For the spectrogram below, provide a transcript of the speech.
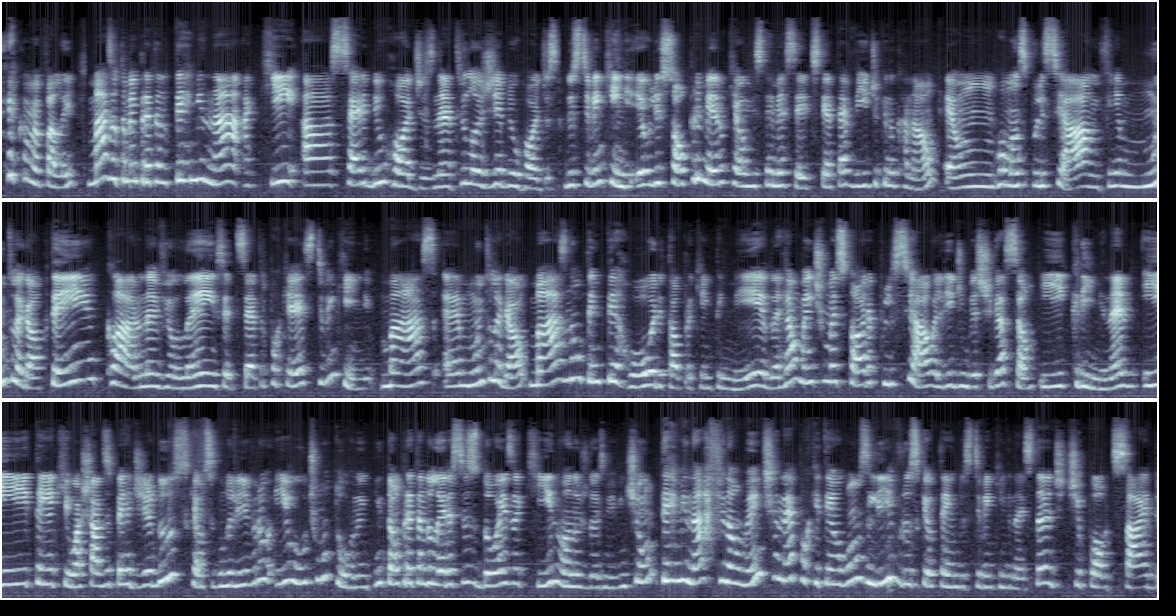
como eu falei. Mas eu também pretendo terminar aqui a série Bill Hodges, né? A trilogia trilogia Bill Hodges do Stephen King. Eu li só o primeiro, que é o Mr. Mercedes, tem até vídeo aqui no canal. É um romance policial, enfim, é muito legal. Tem, claro, né, violência, etc, porque é Stephen King, mas é muito legal. Mas não tem terror e tal para quem tem medo, é realmente uma história policial ali de investigação e crime, né? E tem aqui o Achados e Perdidos, que é o segundo livro, e o Último Turno. Então pretendo ler esses dois aqui no ano de 2021. Terminar finalmente, né? Porque tem alguns livros que eu tenho do Stephen King na estante, tipo Outsider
